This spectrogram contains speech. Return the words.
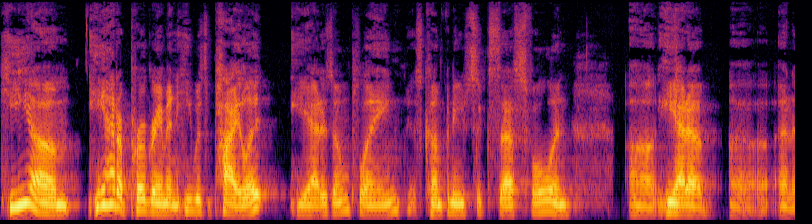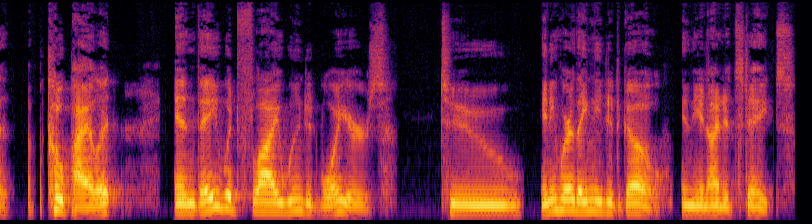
he um, he had a program, and he was a pilot. He had his own plane. His company was successful, and uh, he had a, uh, an, a co-pilot, and they would fly wounded warriors to anywhere they needed to go in the United States.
